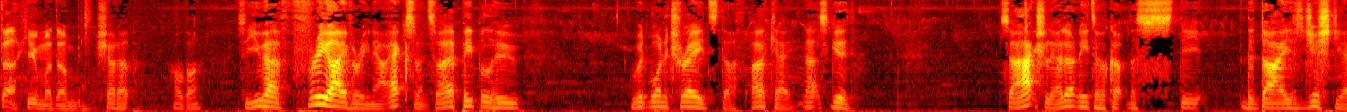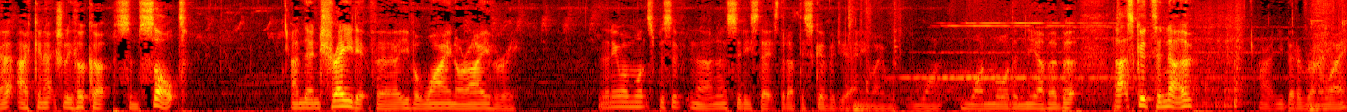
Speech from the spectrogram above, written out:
Thank you, Madame. Shut up. Hold on. So you have free ivory now. Excellent. So I have people who would want to trade stuff. Okay, that's good. So actually, I don't need to hook up the s- the the dyes just yet. I can actually hook up some salt and then trade it for either wine or ivory. Does anyone want specific? No, no city states that I've discovered yet. Anyway, one one more than the other, but that's good to know. All right, you better run away.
